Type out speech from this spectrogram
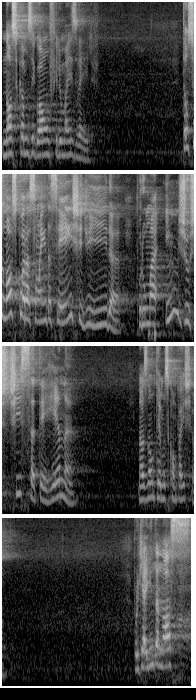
nós ficamos igual a um filho mais velho. Então, se o nosso coração ainda se enche de ira por uma injustiça terrena, nós não temos compaixão. Porque ainda, nós,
